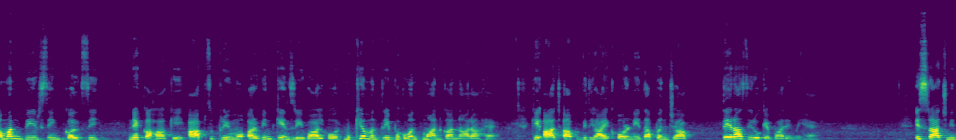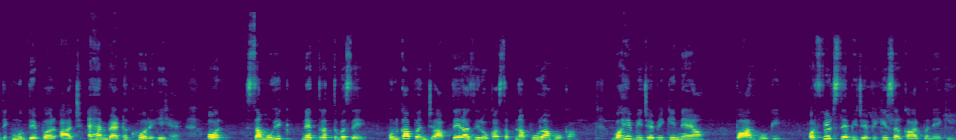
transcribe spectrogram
अमनवीर सिंह कलसी ने कहा कि आप सुप्रीमो अरविंद केजरीवाल और मुख्यमंत्री भगवंत मान का नारा है कि आज आप विधायक और नेता पंजाब तेरह ज़ीरो के बारे में है। इस राजनीतिक मुद्दे पर आज अहम बैठक हो रही है और सामूहिक नेतृत्व से उनका पंजाब तेरह ज़ीरो का सपना पूरा होगा। वही बीजेपी की नया पार होगी और फिर से बीजेपी की सरकार बनेगी।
